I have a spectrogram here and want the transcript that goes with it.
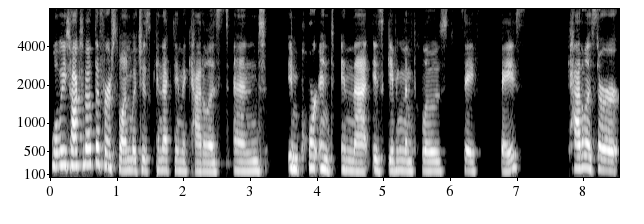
well, we talked about the first one, which is connecting the catalysts, and important in that is giving them closed, safe space. Catalysts are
